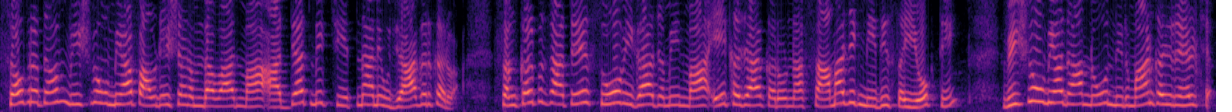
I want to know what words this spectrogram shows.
સૌપ્રથમ વિશ્વ ઉમિયા ફાઉન્ડેશન અમદાવાદમાં આધ્યાત્મિક ચેતનાને ઉજાગર કરવા, સંકલ્પ સાથે સો વીઘા જમીનમાં એક હજાર કરોડના સામાજિક નિધિ સહયોગથી વિશ્વ ઉમિયા ધામનું નિર્માણ કરી રહેલ છે.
